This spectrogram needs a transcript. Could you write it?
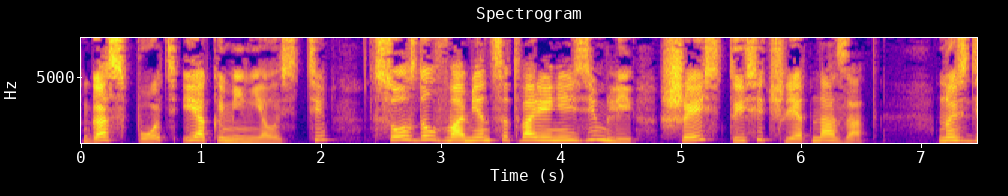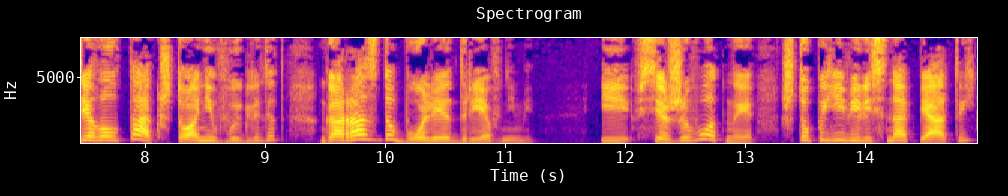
Господь и окаменелости создал в момент сотворения Земли шесть тысяч лет назад, но сделал так, что они выглядят гораздо более древними и все животные, что появились на пятый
